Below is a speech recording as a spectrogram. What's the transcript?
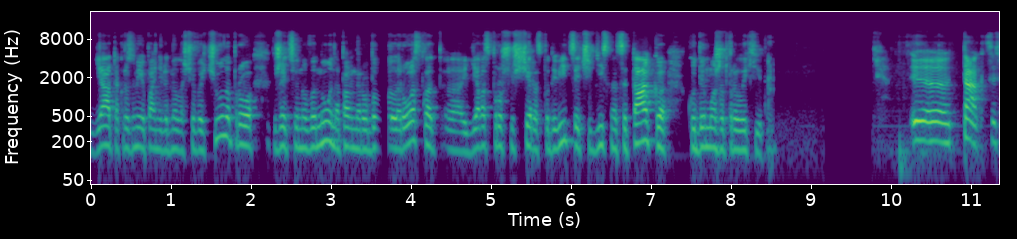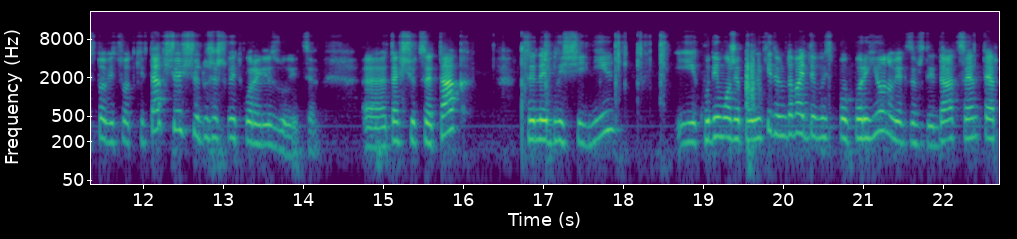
Я так розумію, пані Людмила, що ви чули про вже цю новину. Напевне, робили розклад. Е, Я вас прошу ще раз подивіться, чи дійсно це так, куди може прилетіти. Е, так, це 100% так, що що дуже швидко реалізується. Е, так що це так, це найближчі дні. І куди може прилетіти? Ну, давай дивись по, по регіонам, як завжди. Да? Центр,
